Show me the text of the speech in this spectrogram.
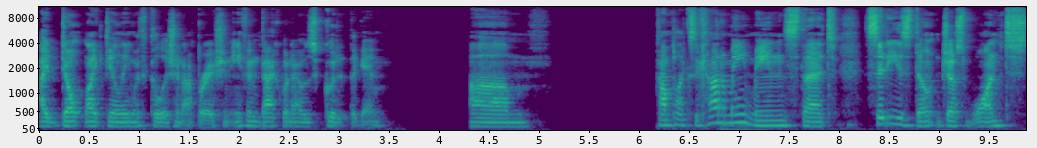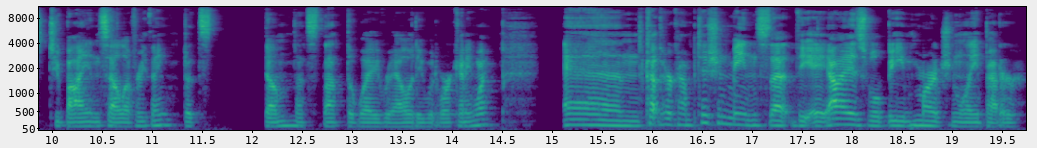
I don't like dealing with collision operation, even back when I was good at the game. Um, complex economy means that cities don't just want to buy and sell everything. That's dumb. That's not the way reality would work anyway. And cut through competition means that the AIs will be marginally better.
